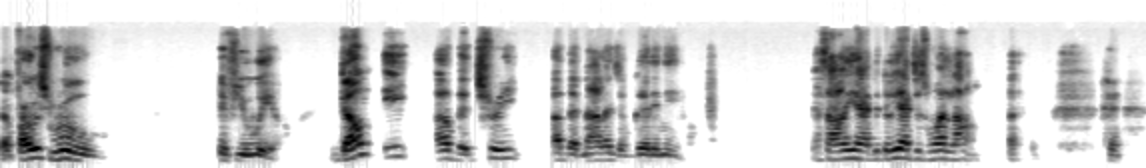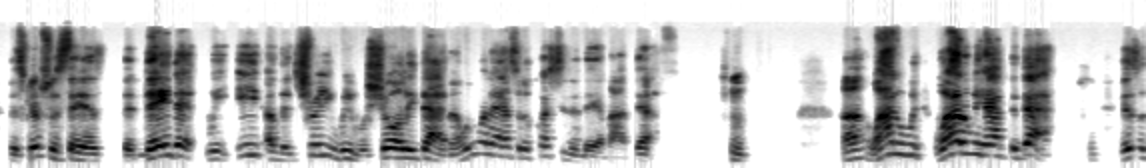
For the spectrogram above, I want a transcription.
The first rule, if you will. Don't eat of the tree of the knowledge of good and evil. That's all he had to do. He had just one law. the scripture says, the day that we eat of the tree, we will surely die. Now we want to answer the question today about death. huh? Why do we why do we have to die? This is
